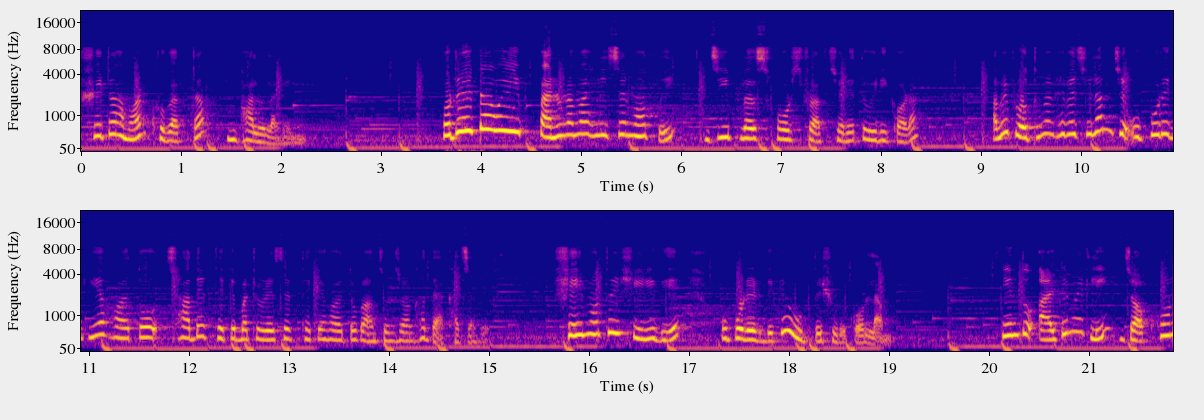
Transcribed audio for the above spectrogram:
সেটা আমার খুব একটা ভালো লাগেনি। হোটেলটা ওই প্যানোরামা হিলসের মতোই জি প্লাস ফোর স্ট্রাকচারে তৈরি করা। আমি প্রথমে ভেবেছিলাম যে উপরে গিয়ে হয়তো ছাদের থেকে বা টেরেসের থেকে হয়তো কাঞ্চনজঙ্ঘা দেখা যাবে। সেই মতোই সিঁড়ি দিয়ে উপরের দিকে উঠতে শুরু করলাম। কিন্তু আলটিমেটলি যখন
